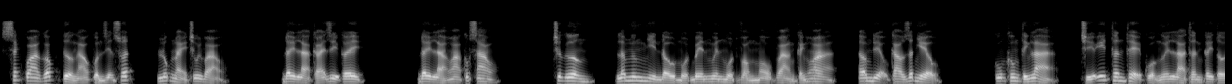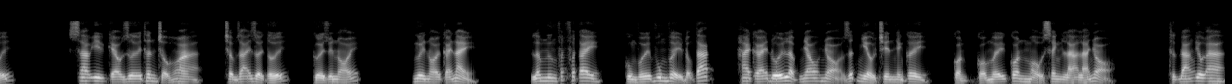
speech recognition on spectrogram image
xách qua góc tường áo quần diễn xuất, lúc này chui vào. Đây là cái gì cây? Đây là hoa cúc sao? Trước gương, lâm ngưng nhìn đầu một bên nguyên một vòng màu vàng cánh hoa, âm điệu cao rất nhiều. Cũng không tính là chỉ ít thân thể của ngươi là thân cây tới. Sa y kéo dưới thân chậu hoa, chậm rãi rời tới, cười duyên nói. Ngươi nói cái này. Lâm ngưng phất phất tay cùng với vung vẩy động tác, hai cái đối lập nhau nhỏ rất nhiều trên nhánh cây, còn có mấy con màu xanh lá lá nhỏ. Thực đáng yêu a,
